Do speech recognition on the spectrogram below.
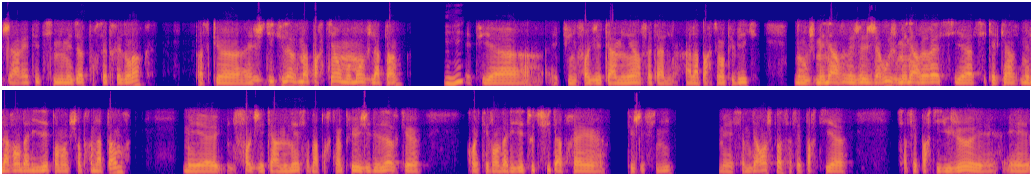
j'ai arrêté de signer mes œuvres pour cette raison-là, parce que euh, je dis que l'œuvre m'appartient au moment où je la peins. Mmh. Et puis, euh, et puis une fois que j'ai terminé, en fait, elle, elle appartient au public. Donc je m'énerve, j'avoue, je m'énerverais si, euh, si quelqu'un venait la vandaliser pendant que je suis en train de la peindre. Mais euh, une fois que j'ai terminé, ça m'appartient plus. Et j'ai des œuvres que, qui ont été vandalisées tout de suite après que j'ai fini. Mais ça me dérange pas, ça fait partie, ça fait partie du jeu. Et, et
